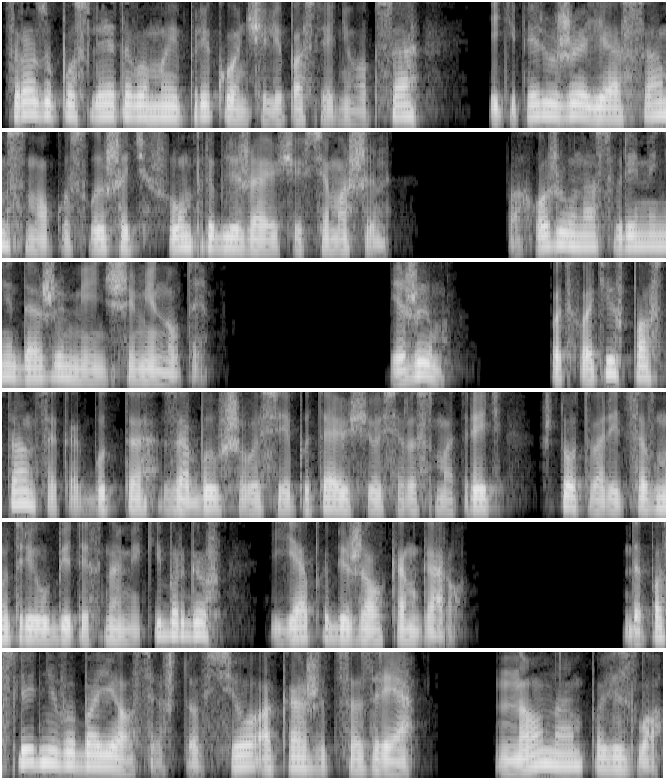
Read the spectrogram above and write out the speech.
Сразу после этого мы прикончили последнего пса, и теперь уже я сам смог услышать шум приближающихся машин. Похоже, у нас времени даже меньше минуты. «Бежим!» Подхватив повстанца, как будто забывшегося и пытающегося рассмотреть, что творится внутри убитых нами киборгов, я побежал к ангару. До последнего боялся, что все окажется зря. Но нам повезло.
